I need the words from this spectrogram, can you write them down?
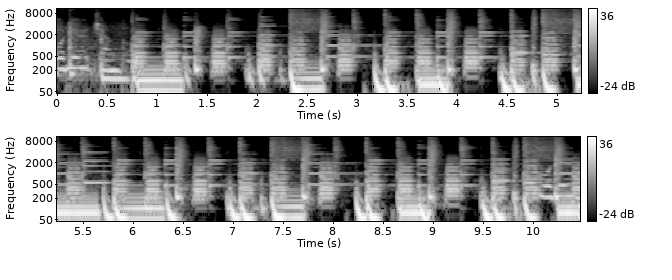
Audio Jungle. audio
